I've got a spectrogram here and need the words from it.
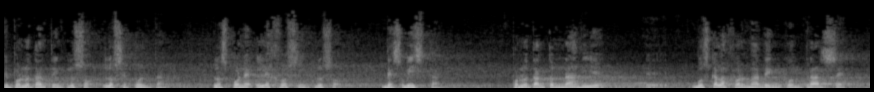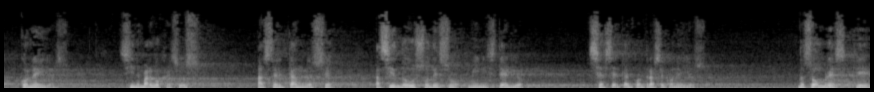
y por lo tanto incluso los sepulta, los pone lejos incluso de su vista. Por lo tanto nadie eh, busca la forma de encontrarse con ellos. Sin embargo Jesús, acercándose, haciendo uso de su ministerio, se acerca a encontrarse con ellos. Dos hombres que,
